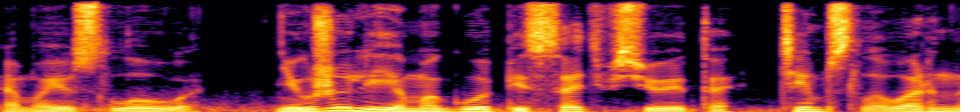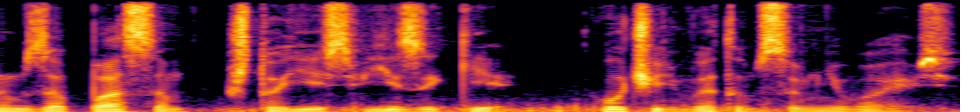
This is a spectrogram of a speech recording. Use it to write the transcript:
а мое слово Неужели я могу описать все это тем словарным запасом, что есть в языке? Очень в этом сомневаюсь.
